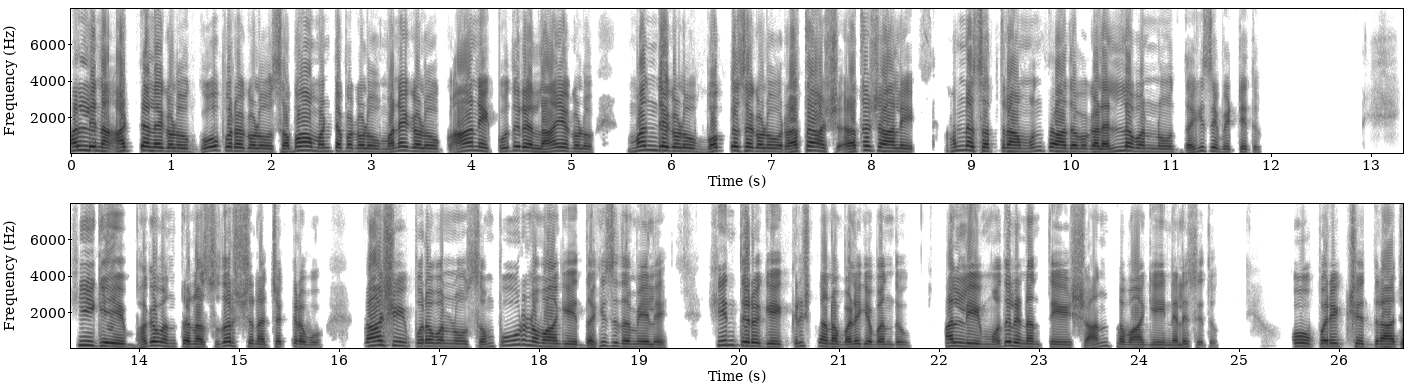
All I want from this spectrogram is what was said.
ಅಲ್ಲಿನ ಅಟ್ಟಲೆಗಳು, ಗೋಪುರಗಳು, ಸಭಾಮಂಟಪಗಳು, ಮನೆಗಳು, ಆನೆ, ಕುದುರೆ, ಲಾಯಗಳು, ಮಂದೆಗಳು, ಬೊಕ್ಕಸಗಳು, ರಥ, ರಥಶಾಲೆ, ಅನ್ನಸತ್ರ ಮುಂತಾದವುಗಳೆಲ್ಲವನ್ನೂ ದಹಿಸಿಬಿಟ್ಟಿತು. ಹೀಗೆ ಭಗವಂತನ ಸುದರ್ಶನ ಚಕ್ರವು ಕಾಶೀಪುರವನ್ನು ಸಂಪೂರ್ಣವಾಗಿ ದಹಿಸಿದ ಮೇಲೆ ಹಿಂತಿರುಗಿ ಕೃಷ್ಣನ ಬಳಿಗೆ ಬಂದು ಅಲ್ಲಿ ಮೊದಲಿನಂತೆ ಶಾಂತವಾಗಿ ನೆಲೆಸಿತು. ಓ ಪರೀಕ್ಷಿತ್ ರಾಜ,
